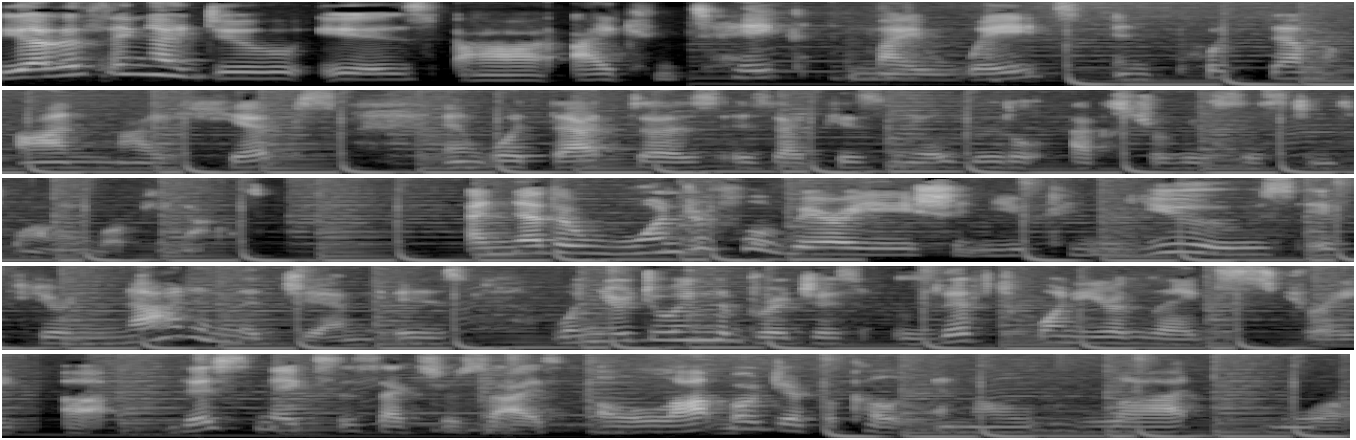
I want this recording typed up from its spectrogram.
The other thing I do is uh, I can take my weights and put them on my hips. And what that does is that gives me a little extra resistance while I'm working out. Another wonderful variation you can use if you're not in the gym is when you're doing the bridges, lift one of your legs straight up. This makes this exercise a lot more difficult and a lot more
